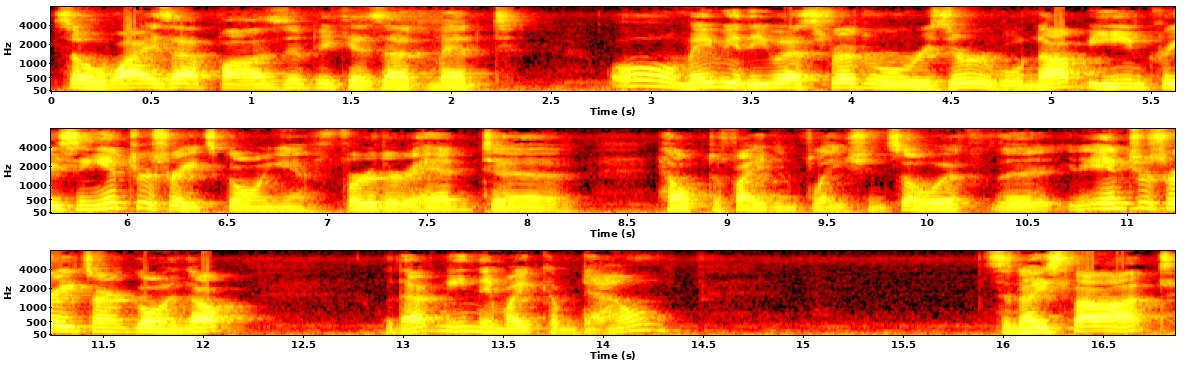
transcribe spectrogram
So why is that positive? Because that meant. Oh, maybe the U.S. Federal Reserve will not be increasing interest rates going in further ahead to help to fight inflation. So if the interest rates aren't going up, would that mean they might come down? It's a nice thought.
